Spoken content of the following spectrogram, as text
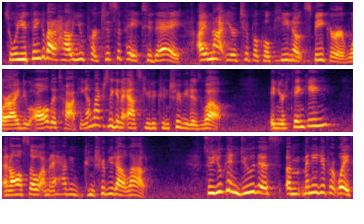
So when you think about how you participate today, I'm not your typical keynote speaker where I do all the talking. I'm actually going to ask you to contribute as well in your thinking, and also I'm going to have you contribute out loud. So you can do this um, many different ways.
